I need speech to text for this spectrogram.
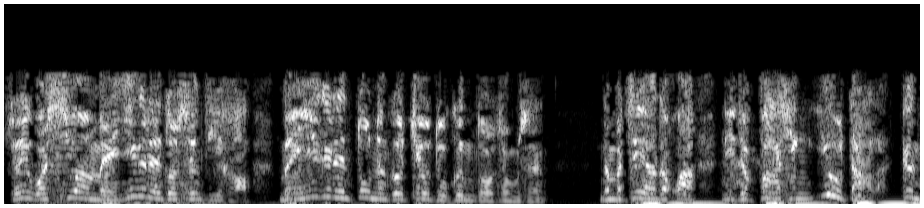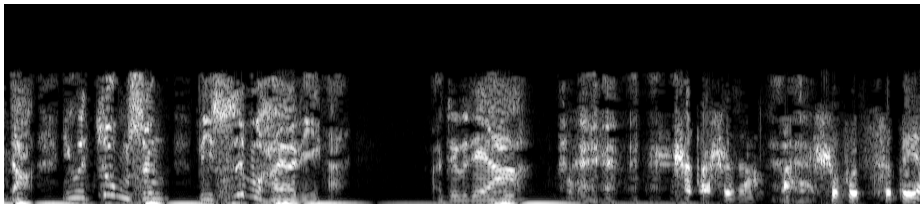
所以我希望每一个人都身体好，每一个人都能够救度更多众生。那么这样的话，你的发心又大了，更大，因为众生比师傅还要厉害啊，对不对啊？是的，是的，师傅慈悲。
